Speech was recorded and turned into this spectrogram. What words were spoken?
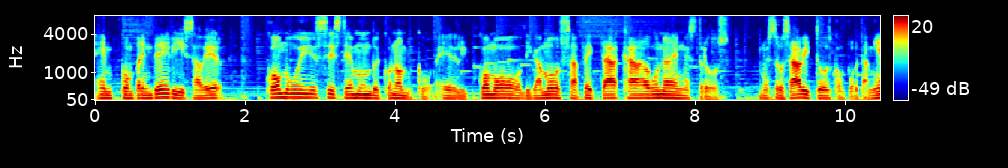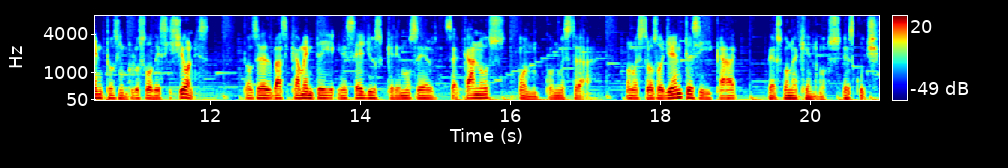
em, comprender y saber cómo es este mundo económico, el cómo, digamos, afecta cada una de nuestros, nuestros hábitos, comportamientos, incluso decisiones. Entonces, básicamente es ellos, queremos ser cercanos con, con, nuestra, con nuestros oyentes y cada persona que nos escuche.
